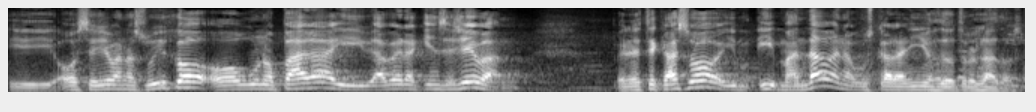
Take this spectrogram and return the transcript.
Y o se llevan a su hijo o uno paga y a ver a quién se llevan. Pero en este caso, y, y mandaban a buscar a niños de otros lados.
